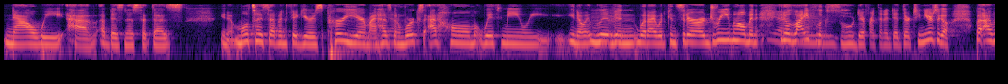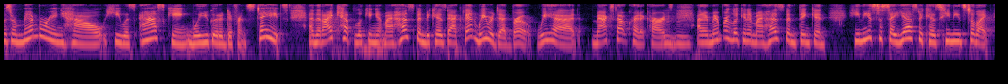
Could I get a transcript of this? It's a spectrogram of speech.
now we have a business that does, you know, multi seven figures per year. My husband works at home with me. We, you know, live mm-hmm. in what I would consider our dream home. And, you know, life looks mm-hmm. so different than it did 13 years ago. But I was remembering how he was asking, Will you go to different states? And then I kept looking at my husband because back then we were dead broke. We had maxed out credit cards. Mm-hmm. And I remember looking at my husband thinking, He needs to say yes because he needs to like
